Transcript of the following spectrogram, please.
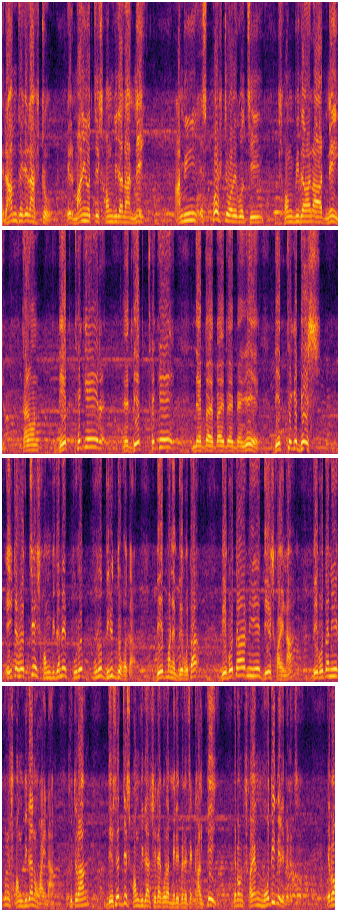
রাম থেকে রাষ্ট্র এর মানে হচ্ছে সংবিধান আর নেই। আমি স্পষ্টভাবে বলছি সংবিধান আর নেই। কারণ দেব থেকে দেব থেকে এ, দেব থেকে দেশ এইটা হচ্ছে সংবিধানের পুরো পুরো বিরুদ্ধ কথা দেব মানে দেবতা দেবতা নিয়ে দেশ হয় না দেবতা নিয়ে কোনো সংবিধান হয় না। সুতরাং দেশের যে সংবিধান সেটাকে ওরা মেরে ফেলেছে কালকেই এবং স্বয়ং মোদী মেরে ফেলেছে। এবং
